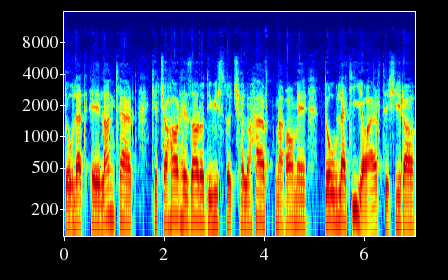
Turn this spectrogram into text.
دولت اعلان کرد که 4247 مقام دولتی یا ارتشی را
